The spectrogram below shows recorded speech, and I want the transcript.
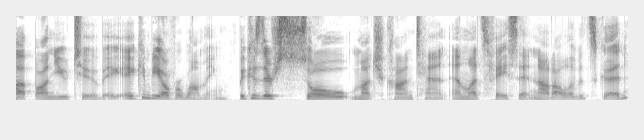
up on YouTube, it, it, can be overwhelming because there's so much content. And let's face it, not all of it's good.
